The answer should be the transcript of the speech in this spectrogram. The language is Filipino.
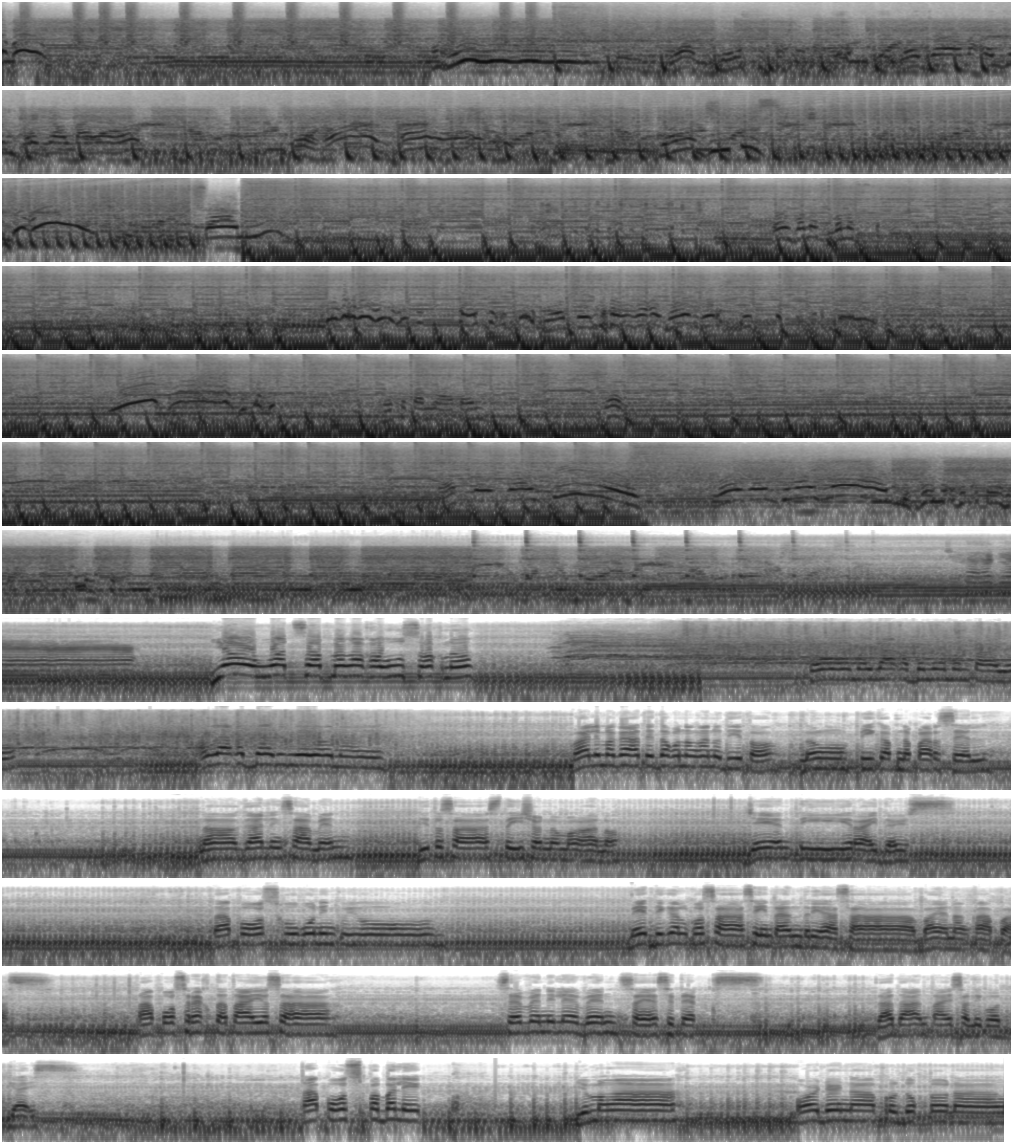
Yan, nila. Medyo ma-engine brake lang tayo ngayon. Oh, ay, ay, ay. Yan, GTs. Woohoo! Solid! Ay, balag, balag. Water na mga gogos. Natukan natin. Go! After five years, welcome to my vlog! Yo, what's up mga kausok, no? So, may lakad na naman tayo. Ang lakad natin ngayon ay Bali maghatid ako ng ano dito, ng pickup na parcel na galing sa amin dito sa station ng mga ano JNT riders. Tapos kukunin ko yung medical ko sa St. Andrea sa bayan ng Capas. Tapos rekta tayo sa 7-Eleven sa Esitex. Dadaan tayo sa likod guys. Tapos pabalik yung mga order na produkto ng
